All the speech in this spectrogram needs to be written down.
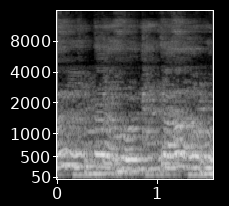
ఉంటావు ఒడిగావు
